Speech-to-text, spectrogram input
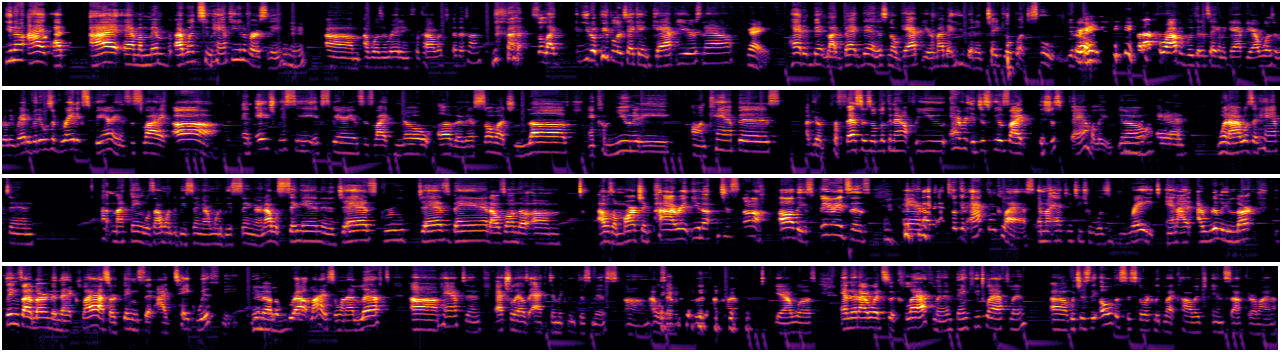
You know, I I I am a member. I went to Hampton University. Mhm. Um, I wasn't ready for college at that time. so, like, you know, people are taking gap years now. Right. Had it been like back then, it's no gap year. My dad, you better take your butt to school. You know, Right. but I probably could have taken a gap year. I wasn't really ready, but it was a great experience. It's like, ah, an HBC experience is like no other. There's so much love and community on campus. Your professors are looking out for you. Every it just feels like it's just family, you know. And when I was at Hampton, my thing was I wanted to be a singer. I want to be a singer, and I was singing in a jazz group, jazz band. I was on the um, I was a marching pirate. You know, just uh, all the experiences. And I, I took an acting class, and my acting teacher was great. And I I really learned the things I learned in that class are things that I take with me, you know, Mhm. throughout life. So when I left um, Hampton, actually I was academically dismissed. Um, I was having a good time. Yeah, I was. And then I went to Claflin. Thank you, Claflin, uh, which is the oldest historically black college in South Carolina.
